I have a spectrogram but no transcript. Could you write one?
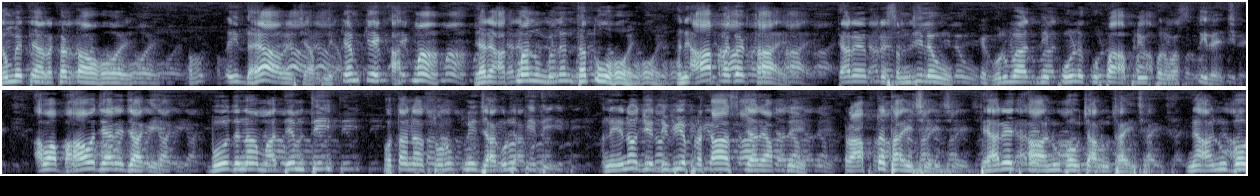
ગમે ત્યાં રખડતા હોય એ દયા આવે છે આપણે કેમ કે એક આત્મા, જ્યારે આત્માનું મિલન થતું હોય અને આ પ્રગટ થાય, ત્યારે આપણે સમજી લેવું કે ગુરુ મહારાજની પૂર્ણ કૃપા આપણી ઉપર વસતી રહે છે. આવા ભાવ જ્યારે જાગે, બોધના માધ્યમથી, પોતાના સ્વરૂપની જાગૃતિથી, અને એનો જે દિવ્ય પ્રકાશ જ્યારે આપણે પ્રાપ્ત થાય છે, ત્યારે જ આ અનુભવ ચાલુ થાય છે. અને આ અનુભવ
